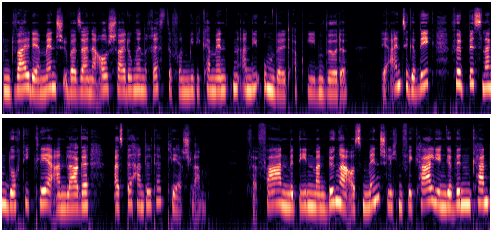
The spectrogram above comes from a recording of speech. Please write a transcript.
und weil der Mensch über seine Ausscheidungen Reste von Medikamenten an die Umwelt abgeben würde. Der einzige Weg führt bislang durch die Kläranlage als behandelter Klärschlamm. Verfahren, mit denen man Dünger aus menschlichen Fäkalien gewinnen kann,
